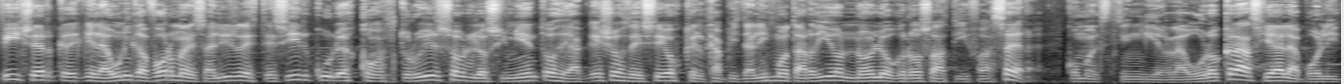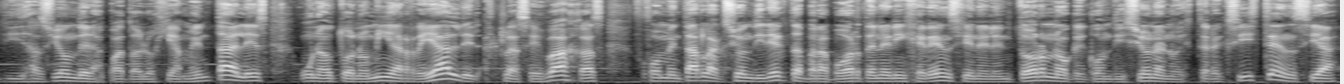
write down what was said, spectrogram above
Fisher cree que la única forma de salir de este círculo es construir sobre los cimientos de aquellos deseos que el capitalismo tardío no logró satisfacer, como extinguir la burocracia, la politización de las patologías mentales, una autonomía real de las clases bajas, fomentar la acción directa para poder tener injerencia en el entorno que condiciona nuestra existencia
